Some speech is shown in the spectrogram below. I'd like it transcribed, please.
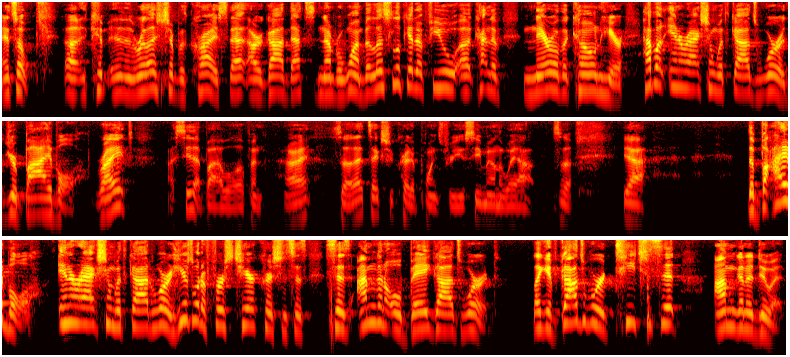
And so, uh, the relationship with Christ, that our God, that's number one. But let's look at a few, uh, kind of narrow the cone here. How about interaction with God's Word, your Bible, right? I see that Bible open, all right? So that's extra credit points for you. See me on the way out. So, yeah. The Bible, interaction with God's Word. Here's what a first chair Christian says says, I'm going to obey God's Word. Like if God's Word teaches it, I'm going to do it.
